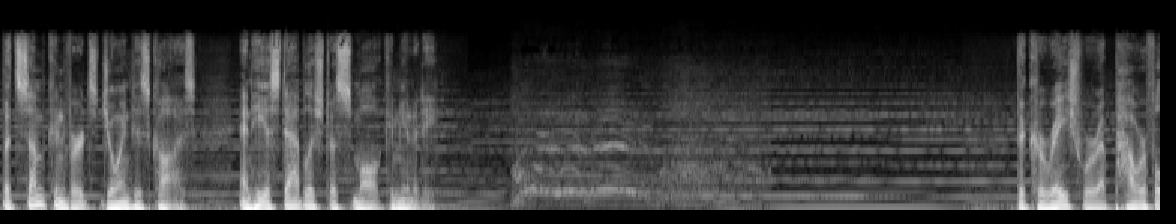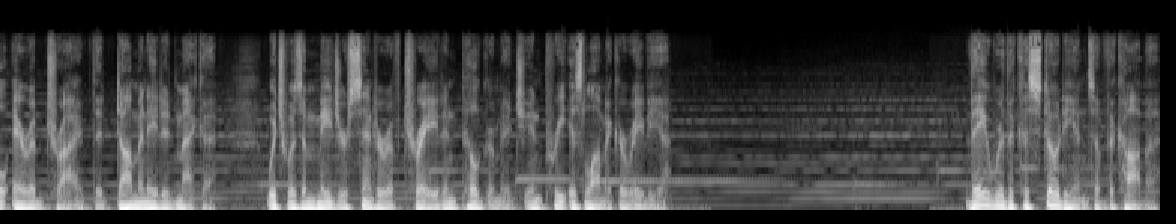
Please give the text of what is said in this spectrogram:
But some converts joined his cause, and he established a small community. The Quraysh were a powerful Arab tribe that dominated Mecca, which was a major center of trade and pilgrimage in pre-Islamic Arabia. They were the custodians of the Kaaba,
